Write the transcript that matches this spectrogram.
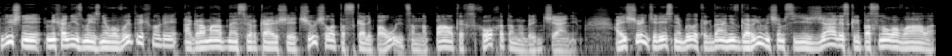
Лишние механизмы из него вытряхнули, а громадное сверкающее чучело таскали по улицам на палках с хохотом и бренчанием. А еще интереснее было, когда они с Горынычем съезжали с крепостного вала.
